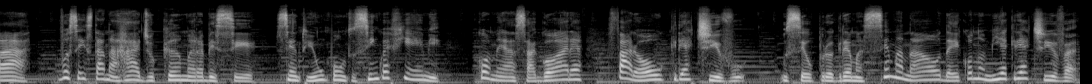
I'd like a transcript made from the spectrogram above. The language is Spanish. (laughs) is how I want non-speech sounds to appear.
Olá, você está na Rádio Câmara BC 101.5 FM. Começa agora Farol Criativo, o seu programa semanal da economia criativa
